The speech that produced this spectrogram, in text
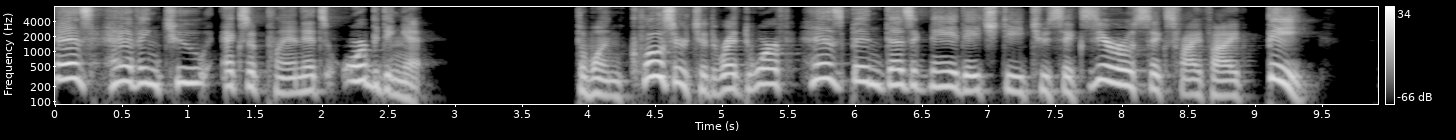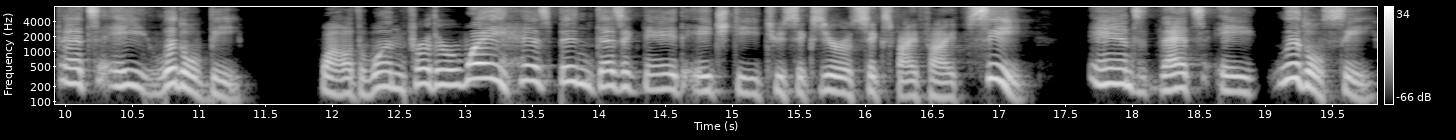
as having two exoplanets orbiting it. The one closer to the red dwarf has been designated HD 260655b. That's a little b while the one further away has been designated HD 260655C, and that's a little c.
